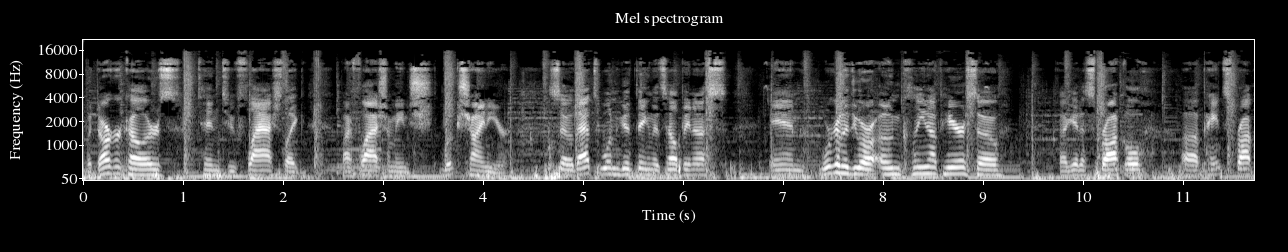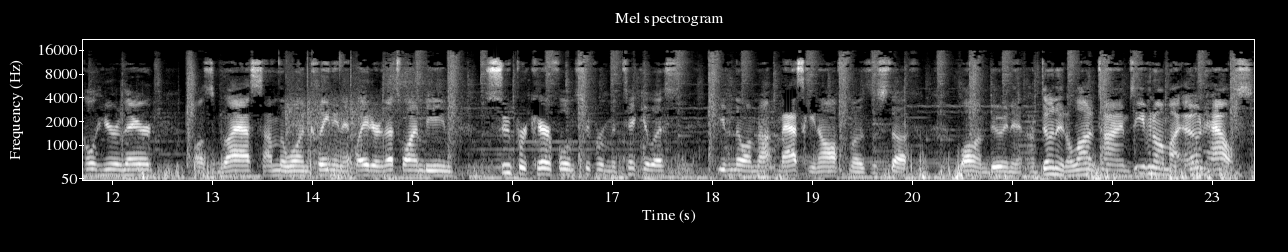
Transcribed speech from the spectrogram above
But darker colors tend to flash, like by flash I mean sh look shinier. So that's one good thing that's helping us. And we're gonna do our own cleanup here. So if I get a sprockle, uh, paint sprockle here or there on some glass, I'm the one cleaning it later. And that's why I'm being super careful and super meticulous, even though I'm not masking off most of the stuff while I'm doing it. I've done it a lot of times, even on my own house.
